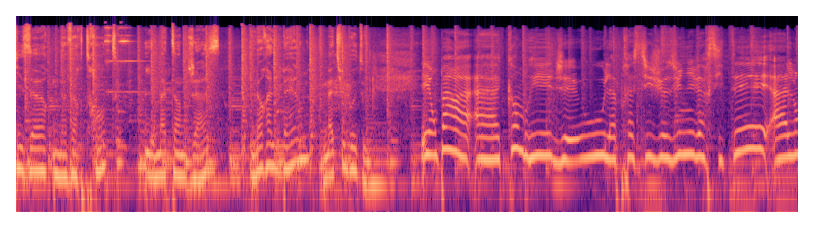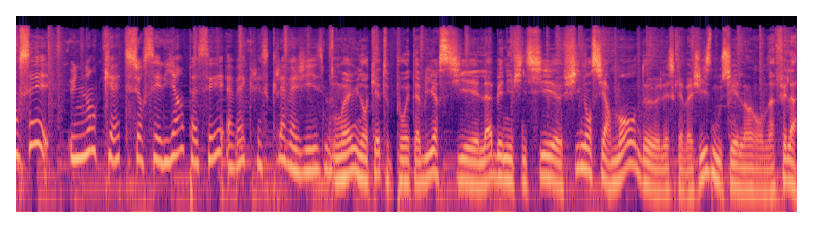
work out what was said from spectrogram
6h, 9h30, les matins de jazz. Laure Alberne, Mathieu Baudou. Et on part à Cambridge où la prestigieuse université a lancé une enquête sur ses liens passés avec l'esclavagisme. Ouais, une enquête pour établir si elle a bénéficié financièrement de l'esclavagisme ou si elle en a fait la,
